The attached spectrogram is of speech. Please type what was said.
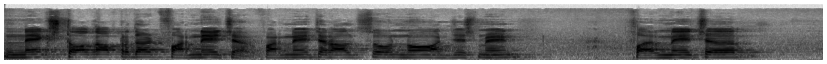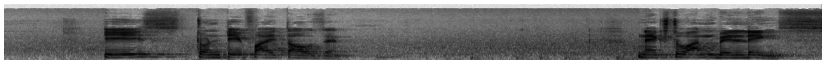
next stock after that furniture. Furniture also no adjustment. Furniture is 25000 next one buildings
